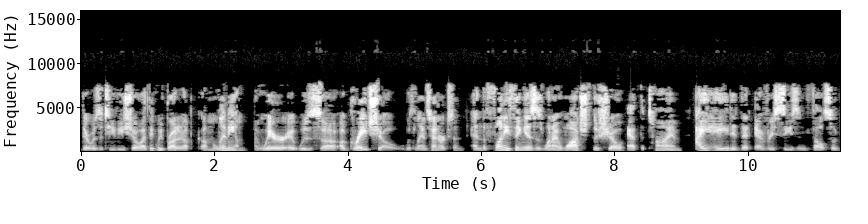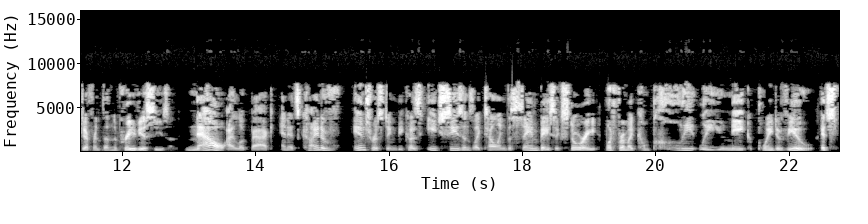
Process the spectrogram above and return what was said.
There was a TV show, I think we brought it up, a Millennium, where it was uh, a great show with Lance Henriksen. And the funny thing is, is when I watched the show at the time, I hated that every season felt so different than the previous season. Now I look back and it's kind of interesting because each season's like telling the same basic story, but from a completely unique point of view. It's,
